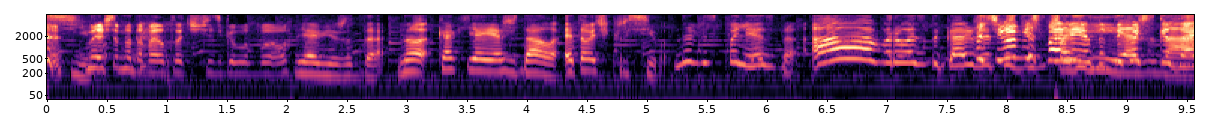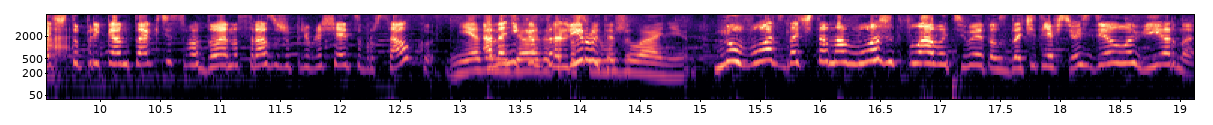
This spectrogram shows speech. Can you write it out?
Спасибо. Но я все равно добавила туда чуть-чуть голубого. Я вижу, да. Но, как я и ожидала, это очень красиво. Но бесполезно. А, просто кажется, Почему бесполезно? Ты хочешь сказать, что при контакте с водой она сразу же превращается в русалку? Нет, она не делает это по контролирует это? желанию. Ну вот, значит, она может плавать в этом, значит, я все сделала верно.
